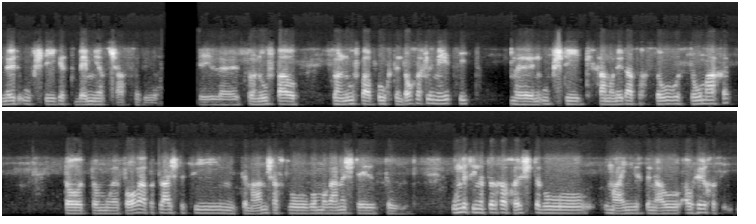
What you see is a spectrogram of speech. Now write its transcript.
nicht aufsteigen, wenn wir es schaffen würden. Weil äh, so, ein Aufbau, so ein Aufbau braucht dann doch ein bisschen mehr Zeit. Äh, ein Aufstieg kann man nicht einfach so, so machen. Da, da muss Vorarbeit geleistet sein mit der Mannschaft, wo, wo man anstellt. Und, und es sind natürlich auch Kosten, die um einiges dann auch, auch höher sind.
